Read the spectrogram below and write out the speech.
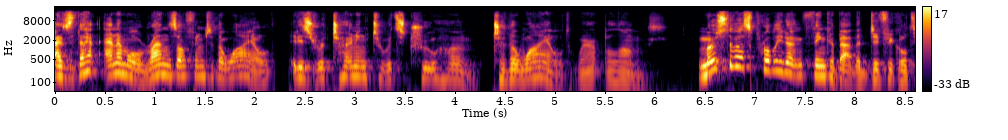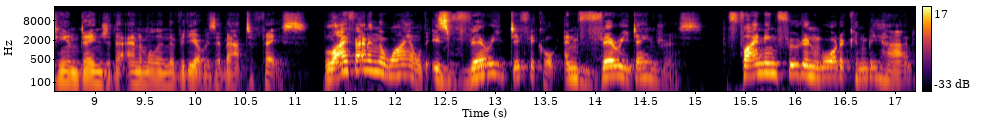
As that animal runs off into the wild, it is returning to its true home, to the wild where it belongs. Most of us probably don't think about the difficulty and danger the animal in the video is about to face. Life out in the wild is very difficult and very dangerous. Finding food and water can be hard.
